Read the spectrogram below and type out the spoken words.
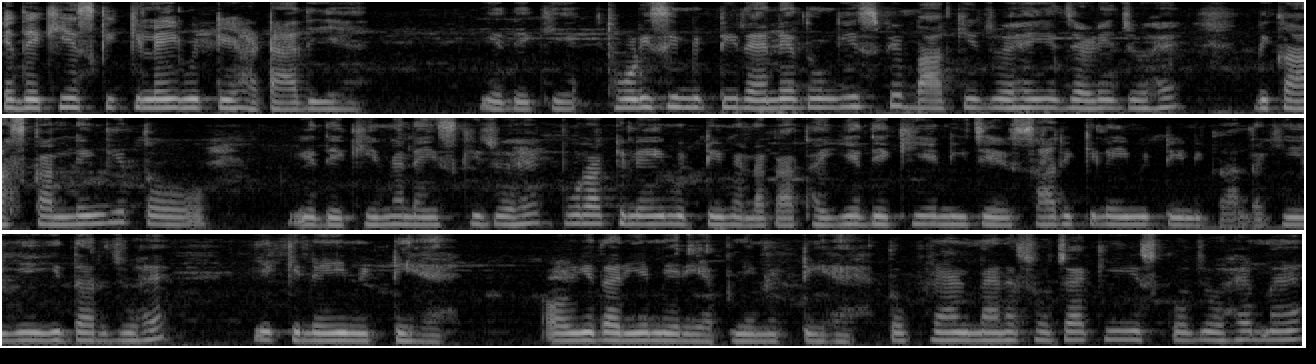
ये देखिए इसकी क्लेई मिट्टी हटा दी है। ये देखिए, थोड़ी सी मिट्टी रहने दूँगी इस पर बाकी जो है ये जड़ें जो है विकास कर लेंगे। तो ये देखिए मैंने इसकी जो है पूरा क्लेई मिट्टी में लगा था। ये देखिए नीचे सारी क्लेई मिट्टी निकाल रखी है। ये इधर जो है, ये क्लेई मिट्टी है। और इधर ये मेरी अपनी मिट्टी है। तो फ्रेंड मैंने सोचा कि इसको जो है मैं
